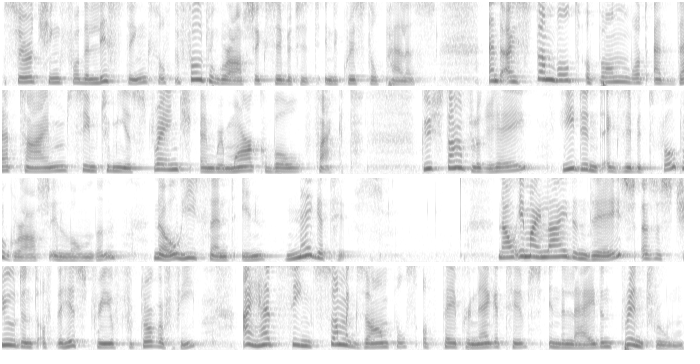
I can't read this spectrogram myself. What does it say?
searching for the listings of the photographs exhibited in the Crystal Palace and I stumbled upon what at that time seemed to me a strange and remarkable fact. Gustave Le Gray, he didn't exhibit photographs in London, no, he sent in negatives. Now, in my Leiden days, as a student of the history of photography, I had seen some examples of paper negatives in the Leiden print room.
